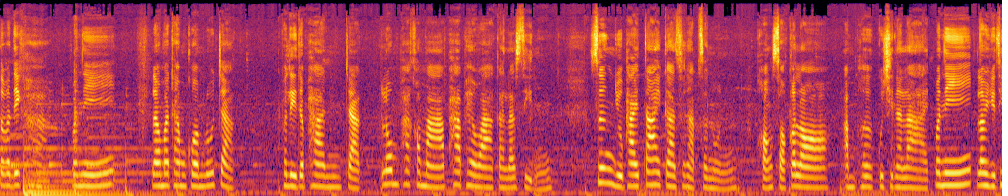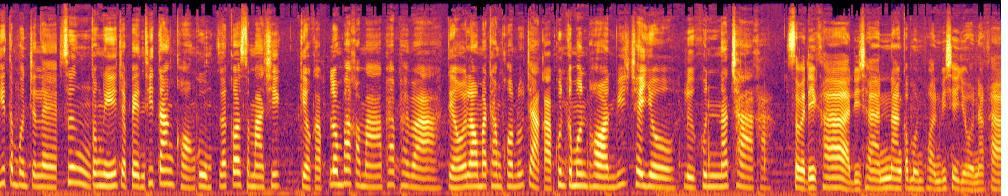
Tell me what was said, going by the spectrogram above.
สวัสดีค่ะ วันนี้เรามาทำความรู้จักผลิตภัณฑ์จากล่มผ้าขาวม้าผ้าแพรวากาลสินธุ์ ซึ่งอยู่ภายใต้การสนับสนุนของสกลอำเภอกุชินาราย วันนี้เราอยู่ที่ตำบลเจแล ซึ่งตรงนี้จะเป็นที่ตั้งของกลุ่ม และก็สมาชิกเกี่ยวกับล่มผ้าขม้าผ้าแพรวา เดี๋ยวเรามาทำความรู้จักกับคุณกมลพรวิชยโย หรือคุณนัชชาค่ะ สวัสดีค่ะ ดิฉันนางกมลพรวิเชยโยนะคะ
